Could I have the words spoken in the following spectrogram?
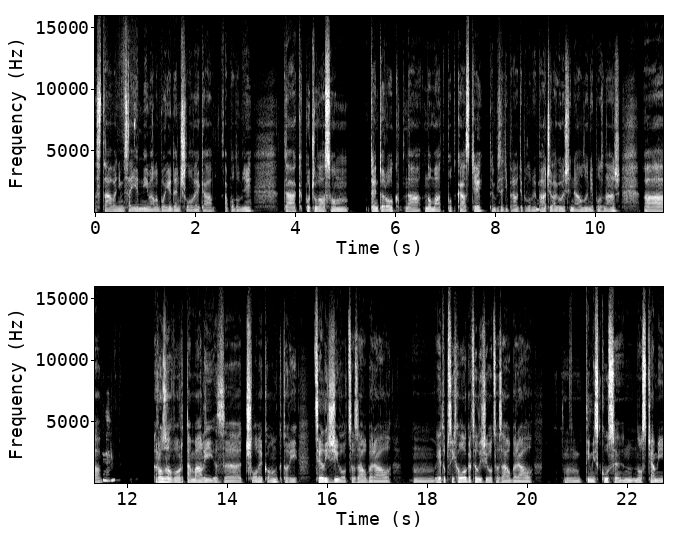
stávaním sa jedným alebo jeden človek a, a podobne, tak počúval som tento rok na Nomad podcaste, ten by sa ti pravdepodobne mhm. páčil, ak ho ešte náhodou nepoznáš. A mm-hmm rozhovor tam mali s človekom, ktorý celý život sa zaoberal, mm, je to psychológ a celý život sa zaoberal mm, tými skúsenosťami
